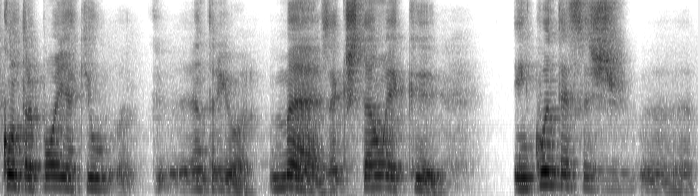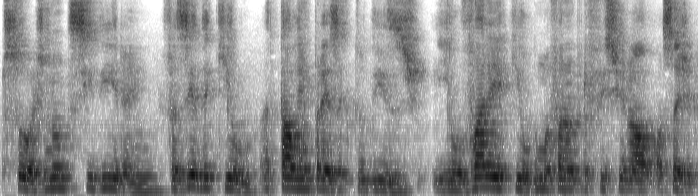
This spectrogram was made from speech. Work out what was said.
contrapõe aquilo anterior. Mas a questão é que enquanto essas uh, pessoas não decidirem fazer daquilo a tal empresa que tu dizes e levarem aquilo de uma forma profissional, ou seja,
